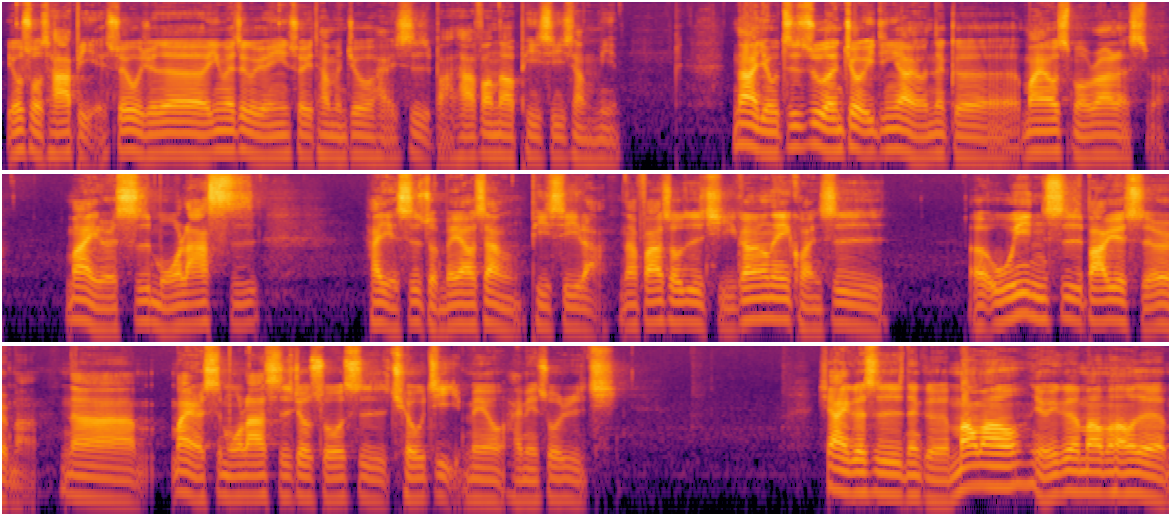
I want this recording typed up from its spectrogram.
有所差别，所以我觉得因为这个原因，所以他们就还是把它放到 PC 上面。那有蜘蛛人就一定要有那个 Miles Morales 嘛，迈尔斯·摩拉斯，他也是准备要上 PC 啦。那发售日期刚刚那一款是呃无印是八月十二嘛，那迈尔斯·摩拉斯就说是秋季，没有还没说日期。下一个是那个猫猫，有一个猫猫的，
